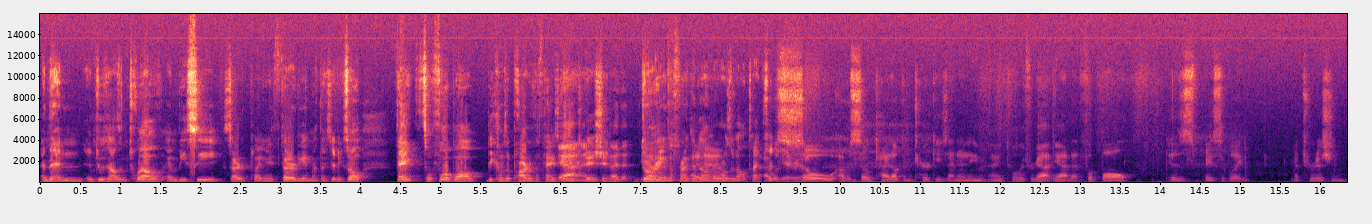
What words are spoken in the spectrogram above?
and then in 2012, NBC started playing a third game on Thanksgiving. So. Thank, so football becomes a part of the Thanksgiving Yeah, and, tradition uh, that- during yeah, the Franklin Delano Roosevelt type I area. was so I was so tied up in turkeys. I didn't even, I totally forgot. Yeah, that football is basically a tradition.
